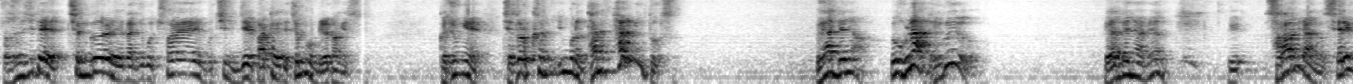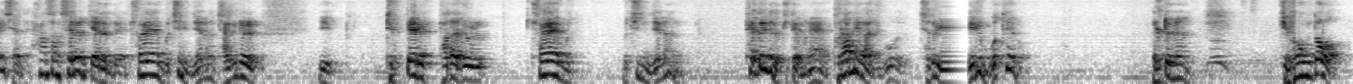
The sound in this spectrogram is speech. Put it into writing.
조선시대 청거를 해가지고 초에 묻힌 인재를 발탁했는데 전부 멸망했어요. 그 중에 제대로 큰 인물은 단 한 명도 없어. 왜 안 되냐? 원래 안 되는 거예요. 왜 안 되냐면, 사람이라는 건 세력이 있어야 돼. 항상 세력을 깨야 되는데, 초에 묻힌 인재는 자기를 이 뒷배를 받아줄 초에 묻힌 인재는 패거리 없기 때문에 불안해가지고 제대로 일을 못해요. 예를 들면, 김홍도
